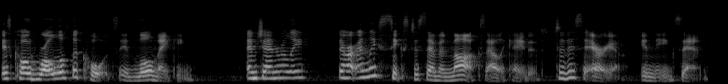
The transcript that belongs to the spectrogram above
is called Role of the Courts in Lawmaking, and generally, there are only 6 to 7 marks allocated to this area in the exam.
